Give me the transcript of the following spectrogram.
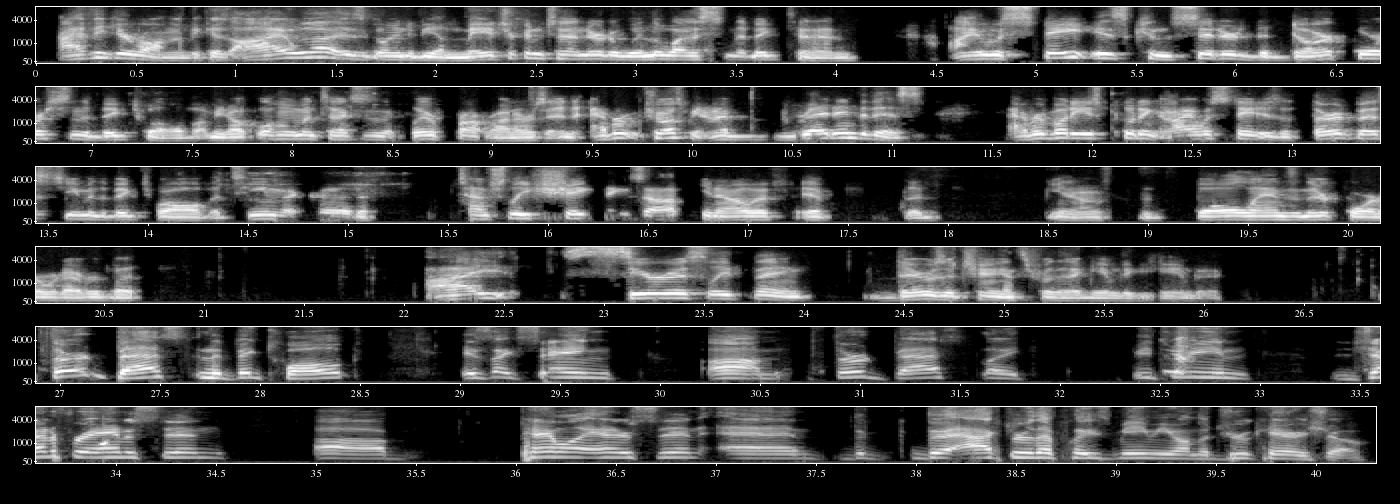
I think you're wrong because Iowa is going to be a major contender to win the West in the Big Ten. Iowa State is considered the dark horse in the Big 12. I mean, Oklahoma and Texas are the clear front runners. And ever, trust me, I've read into this. Everybody is putting Iowa State as the third best team in the Big 12, a team that could potentially shake things up, you know, if, if the you know, if the ball lands in their court or whatever. But I seriously think there's a chance for that game to get game day. Third best in the Big 12 is like saying um third best like between Jennifer Aniston, uh, Pamela Anderson, and the the actor that plays Mimi on the Drew Carey show.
